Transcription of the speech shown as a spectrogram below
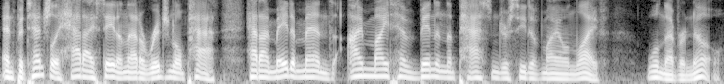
And potentially, had I stayed on that original path, had I made amends, I might have been in the passenger seat of my own life. We'll never know.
